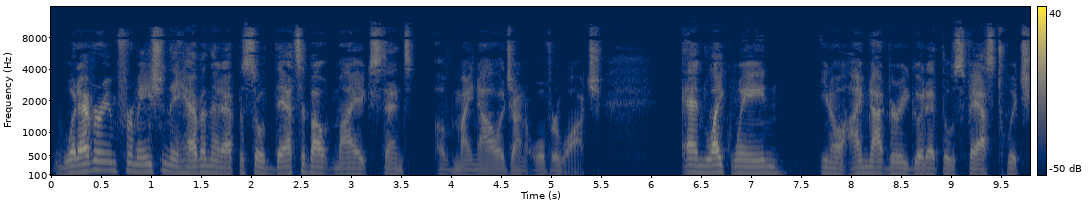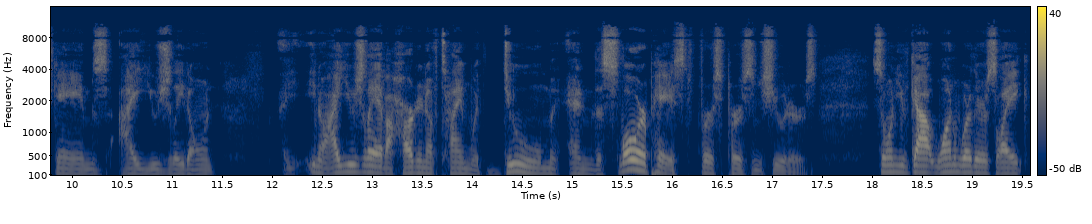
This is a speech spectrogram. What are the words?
whatever information they have in that episode, that's about my extent of my knowledge on Overwatch. And like Wayne, you know, I'm not very good at those fast twitch games. I usually don't you know, I usually have a hard enough time with Doom and the slower paced first person shooters. So when you've got one where there's like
